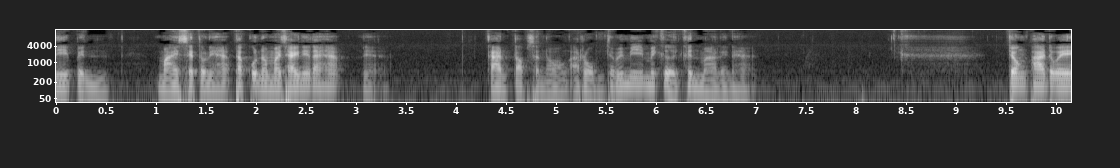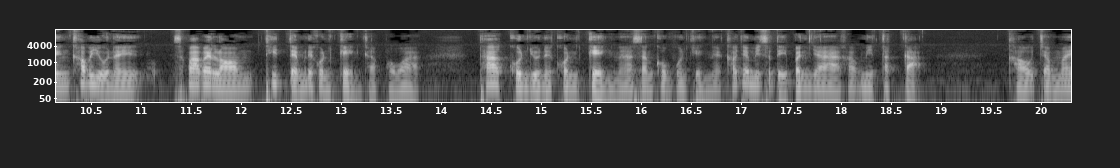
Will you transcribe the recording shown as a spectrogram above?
นี่เป็น mindset ตรงนี้ฮะ ถ้าคุณเอามาใช้นี่ได้ฮะ เนี่ย การตอบสนองอารมณ์จะไม่มีไม่เกิดขึ้นมาเลยนะฮะ จงพาตัวเองเข้าไปอยู่ในสภาพแวดล้อมที่เต็มไปด้วยคนเก่งครับ เพราะว่าถ้าคุณอยู่ในคนเก่งนะ สังคมคนเก่งเนี่ยเขาจะมีสติปัญญาเขามีตรรกะเขาจะไม่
